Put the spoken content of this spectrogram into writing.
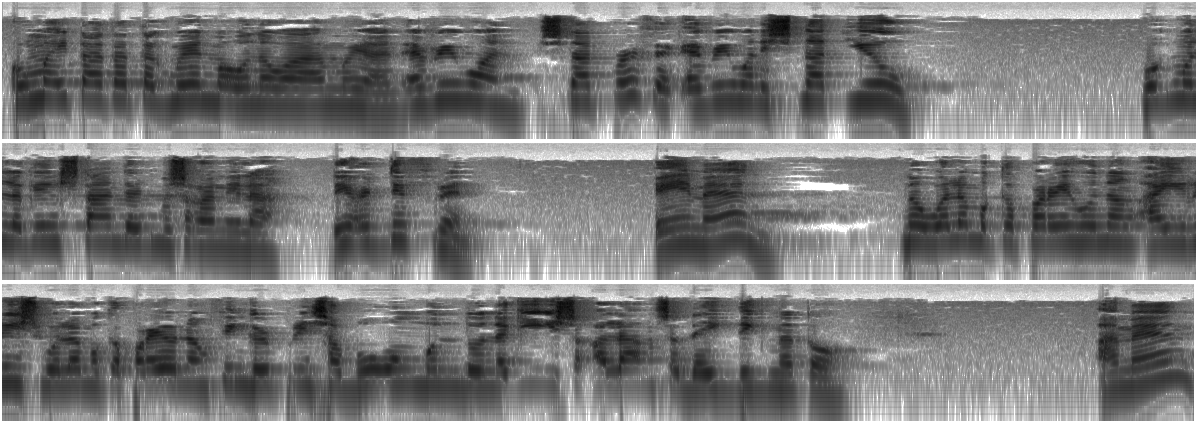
Kung maitatatag mo yan, maunawaan mo yan, everyone is not perfect. Everyone is not you. Huwag mo laging standard mo sa kanila. They are different. Amen. No, wala magkapareho ng iris, wala magkapareho ng fingerprint sa buong mundo. Nag-iisa ka lang sa daigdig na to. Amen?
